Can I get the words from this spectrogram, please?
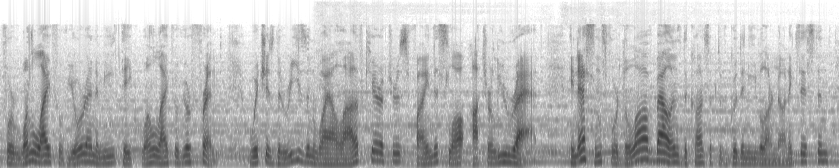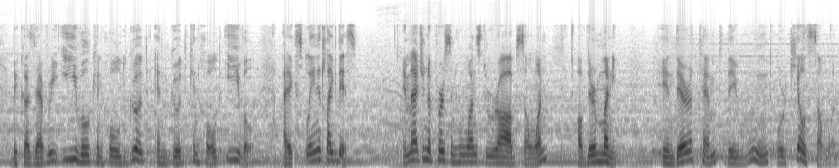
For one life of your enemy, take one life of your friend, which is the reason why a lot of characters find this law utterly rad. In essence, for the law of balance, the concept of good and evil are non-existent, because every evil can hold good and good can hold evil. I explain it like this. Imagine a person who wants to rob someone of their money. In their attempt, they wound or kill someone.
